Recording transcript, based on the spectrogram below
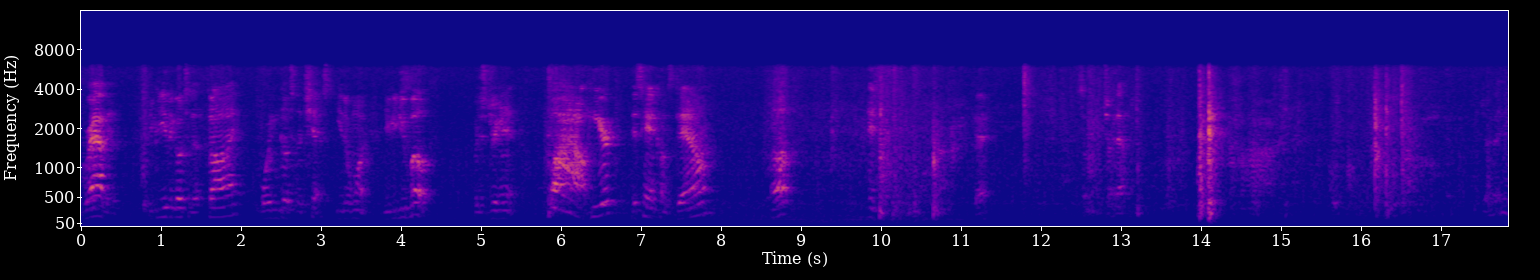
grab it. You can either go to the thigh or you can go to the chest. Either one. You can do both. But just drink it. Wow! Here, this hand comes down, up, and okay. So try that. Ah. Try that knee.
